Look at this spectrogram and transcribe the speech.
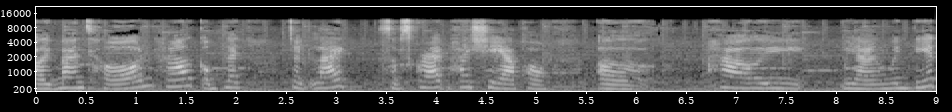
ឲ្យបានច្រើនហើយកុំភ្លេចចុច like subscribe ហើយ share ផងអឺហើយម្យ៉ាងវិញទៀត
